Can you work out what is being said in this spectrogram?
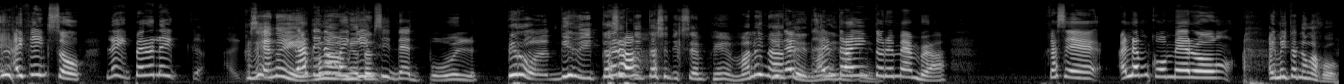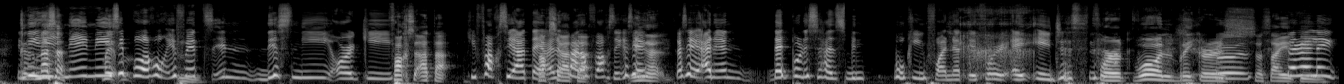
I, I think so. Like, pero like, Kasi ano eh, dati mga na may game mutant- si Deadpool. Pero, di, it, doesn't, Pero- it doesn't exempt him. Malay I'm, natin. I'm malay trying natin. to remember ah. Kasi, alam ko merong, Ay, may tanong ako. Hindi, nasa- ni, niisip may- ko kung if it's in Disney or ki, Fox ata. ki Foxy ate. Fox Alam, yata. parang Foxy. Kasi, nga. kasi ano yun, Deadpool is, has been poking fun at it for ages. Fourth Wall Breakers Or- Society. Pero like,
